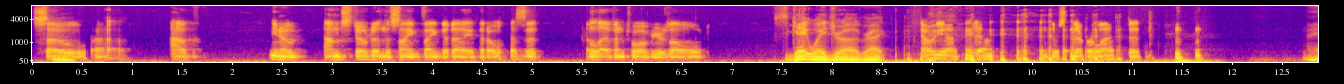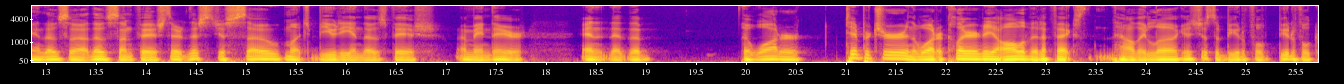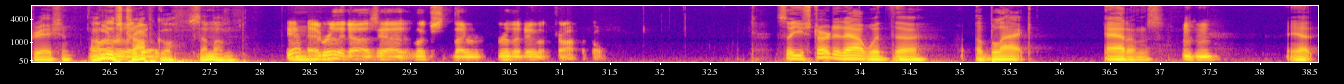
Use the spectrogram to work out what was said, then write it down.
So uh, I've, you know, I'm still doing the same thing today that I was at 11, 12 years old. It's a gateway drug, right? Oh yeah, yeah. just never left it. Man, those uh, those sunfish, there, there's just so much beauty in those fish. I mean, they're and the, the the water temperature and the water clarity, all of it affects how they look. It's just a beautiful, beautiful creation. Oh, Almost really tropical. Does. Some of them. Yeah, mm-hmm. it really does. Yeah, it looks. They really do look tropical. So you started out with uh, a black Adams. Mm-hmm. Yeah,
